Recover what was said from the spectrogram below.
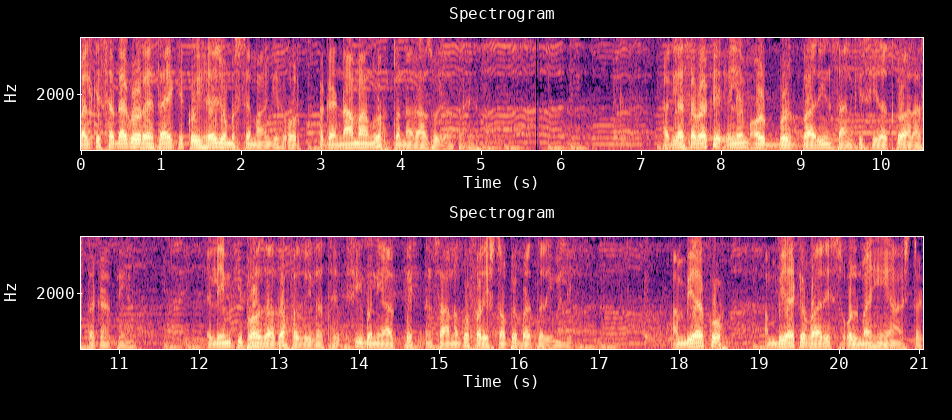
बल्कि सदा को रहता है कि कोई है जो मुझसे मांगे, और अगर ना मांगो तो नाराज़ हो जाता है। अगला सबक है, इल्म और बुरदबारी इंसान की सीरत को आरास्ता करती हैं। इल्म की बहुत ज़्यादा फजीलत है। इसी बुनियाद पे इंसानों को फ़रिश्तों पे बरतरी मिली। अम्बिया को अम्बिया के वारिस उल्मा ही हैं आज तक।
